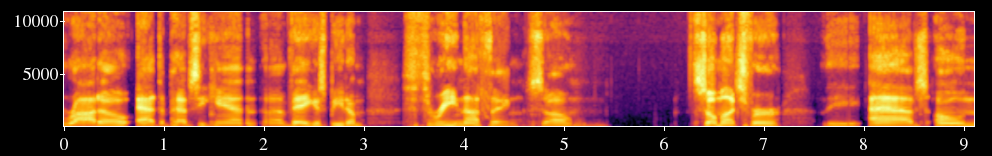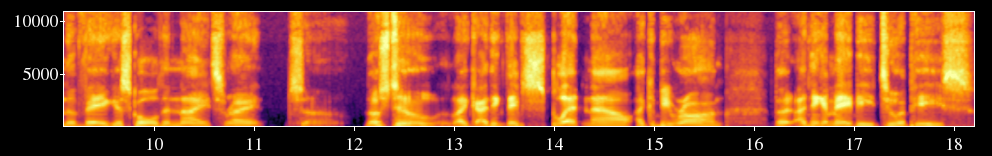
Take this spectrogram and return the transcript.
Rado at the Pepsi Center, uh, Vegas beat them 3 nothing. So, so much for the Avs own the Vegas Golden Knights, right? So, those two, like, I think they've split now. I could be wrong, but I think it may be two apiece.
